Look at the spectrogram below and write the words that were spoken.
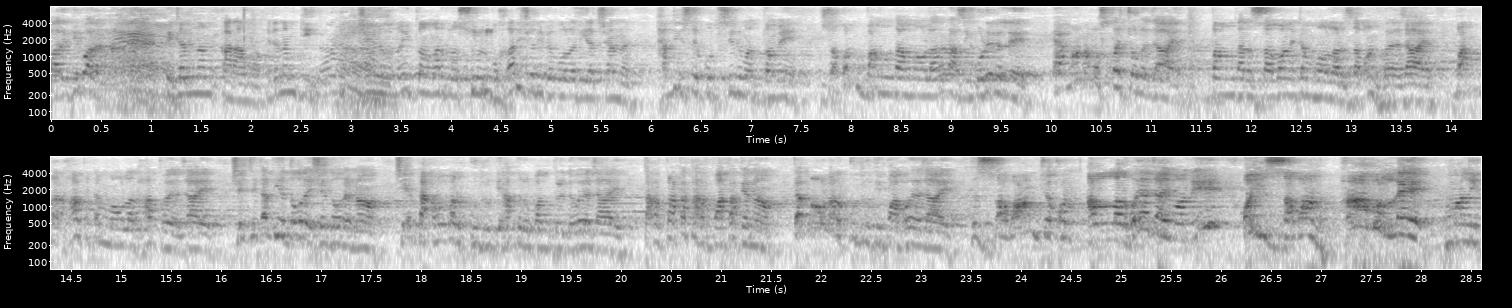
পারে কি পারে না? এটার নাম কারামত। এটার নাম কি? সেজন্যই তো আমার রসুল বুখারী শরীফে বলে দিয়েছেন, হাদিসে কুদসির মাধ্যমে যখন বান্দা মাওলার রাজি করে গেলে এমন অবস্থায় চলে যায়, বান্দার জবান এটা মাওলার জবান হয়ে যায়, বান্দার হাত এটা মাওলার হাত হয়ে যায়। সে যেটা দিয়ে ধরে, সে ধরে না। সে এটা আল্লাহর কুদরতি হাতে রূপান্তরিত হয়ে যায়। তার পাটা তার পাটা কেনা তার মাওলার কুদরতি পা হয়ে যায়। জবান যখন আল্লাহর হয়ে যায় মানে ওই জবান হা বললে মালিক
